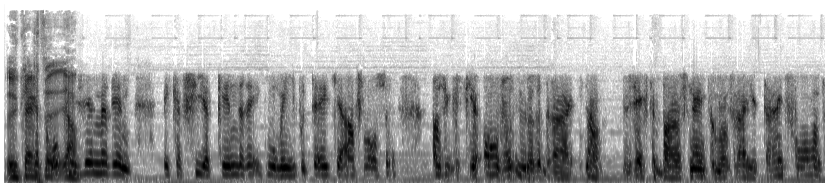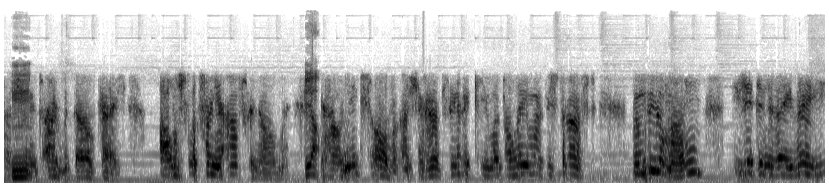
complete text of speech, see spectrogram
U krijgt, ik heb er ook ja. geen zin meer in. Ik heb vier kinderen, ik moet mijn hypotheekje aflossen. Als ik een keer overuren draai, nou, dan zegt de baas, neem er maar vrije tijd voor. Want als je Mm. het uitbetaald krijgt, alles wordt van je afgenomen. Je houdt niks over. Als je gaat werken, je wordt alleen maar gestraft. Mijn buurman, die zit in de WW,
